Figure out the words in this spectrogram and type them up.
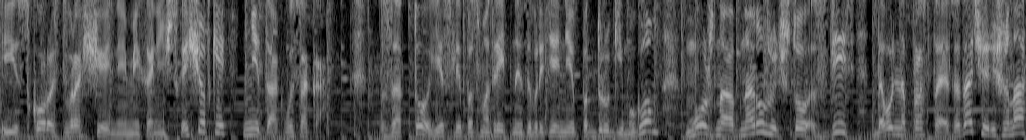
и скорость вращения механической щетки не так высока. Зато, если посмотреть на изобретение под другим углом, можно обнаружить, что здесь довольно простая задача решена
